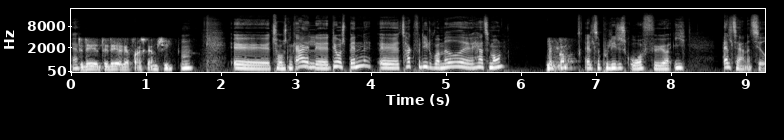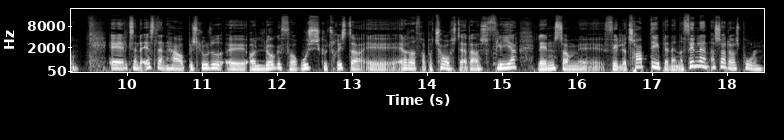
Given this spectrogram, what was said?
Ja. Det, er det, det er det, jeg kan faktisk gerne sige. Mm. Øh, Thorsten Geil, øh, det var spændende. Øh, tak fordi du var med øh, her til morgen. Velkommen. Altså politisk ordfører i Alternativet. Øh, Alexander Estland har jo besluttet øh, at lukke for russiske turister øh, allerede fra på torsdag. Der er også flere lande, som øh, følger trop. Det er blandt andet Finland, og så er der også Polen.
